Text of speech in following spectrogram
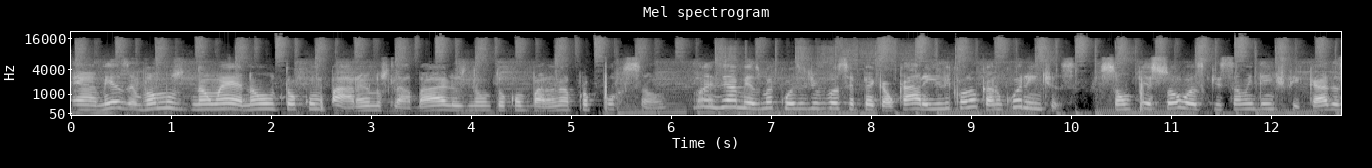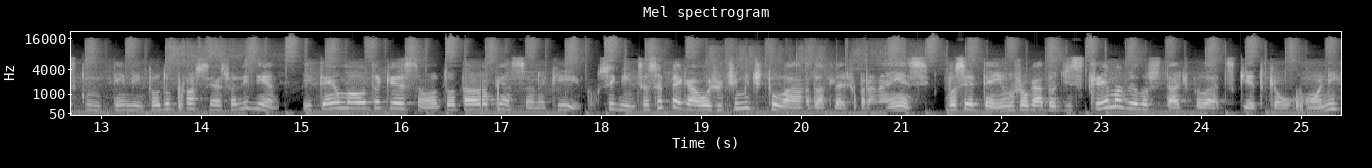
é a mesma. Vamos. Não é. Não tô comparando os trabalhos, não tô comparando a proporção. Mas é a mesma coisa de você pegar o Carilli e colocar no Corinthians. São pessoas que são identificadas, que entendem todo o processo ali dentro. E tem uma outra questão, eu tô tava pensando aqui, o seguinte, se você pegar hoje o time titular do Atlético Paranaense, você tem um jogador de extrema velocidade pelo lado esquerdo, que é o Rony,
